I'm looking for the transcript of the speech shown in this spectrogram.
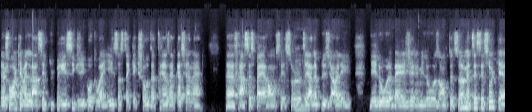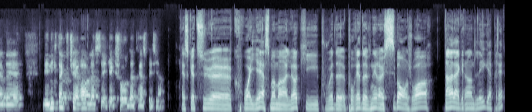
le, joueur qui avait le lancé le plus précis que j'ai côtoyé. Ça, c'était quelque chose de très impressionnant. Euh, Francis Perron, c'est sûr. Il y en a plusieurs, les, les ben, Jérémy Lauzon, tout ça. Mais c'est sûr que les Nikita Kucherov, là, c'est quelque chose de très spécial. Est-ce que tu euh, croyais à ce moment-là qu'il pouvait de, pourrait devenir un si bon joueur dans la Grande Ligue après?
